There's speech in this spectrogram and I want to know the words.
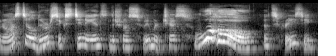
Roma still do 16 against the swimmer chess. Whoa! That's crazy.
